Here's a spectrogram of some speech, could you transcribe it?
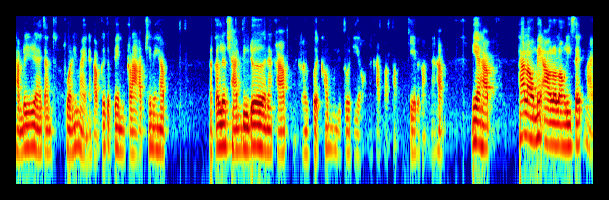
ทำได้เรื่อยๆอาจารย์ทวนให้ใหม่นะครับ ก็จะเป็นกราฟใช่ไหมครับ แล้วก็เลือกชาร์ตบิลดเออร์นะครับ เราเปิดข้อมูลอยู่ตัวเดียวนะครับ เราตัดเกไปก่อนนะครับ เนี่ยครับ ถ้าเราไม่เอาเราลองรีเซ็ตใหม่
